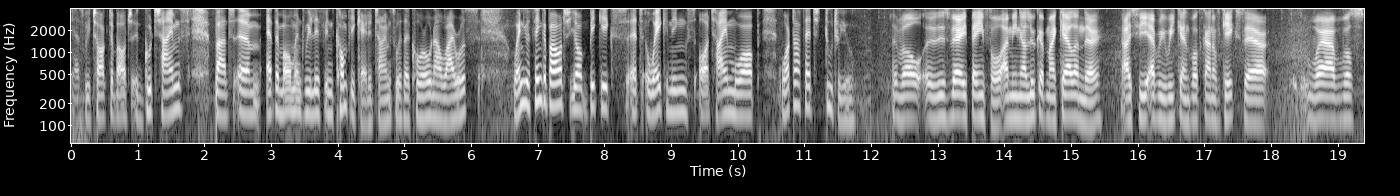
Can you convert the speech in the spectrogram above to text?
Yes, we talked about uh, good times, but um, at the moment we live in complicated times with the coronavirus. When you think about your big gigs at Awakenings or Time Warp, what does that do to you? Well, it is very painful. I mean, I look at my calendar. I see every weekend what kind of gigs there, where I was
